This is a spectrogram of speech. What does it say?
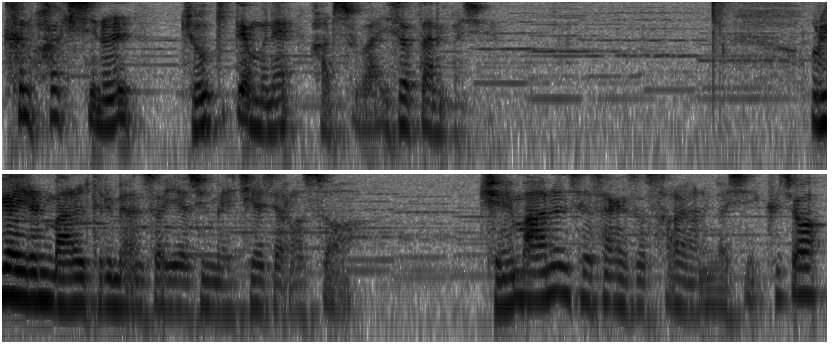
큰 확신을 줬기 때문에 할 수가 있었다는 것이에요. 우리가 이런 말을 들으면서 예수님의 제자로서 죄 많은 세상에서 살아가는 것이 그저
